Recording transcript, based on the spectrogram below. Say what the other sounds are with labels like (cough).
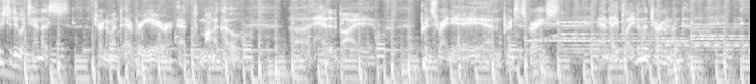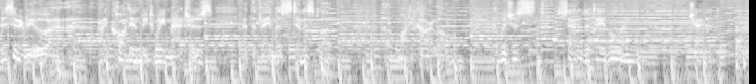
I used to do a tennis tournament every year at Monaco, uh, headed by Prince Rainier and Princess Grace, and they played in the tournament. And this interview uh, I caught in between matches at the famous tennis club of Monte Carlo, and we just sat at a table and chatted.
